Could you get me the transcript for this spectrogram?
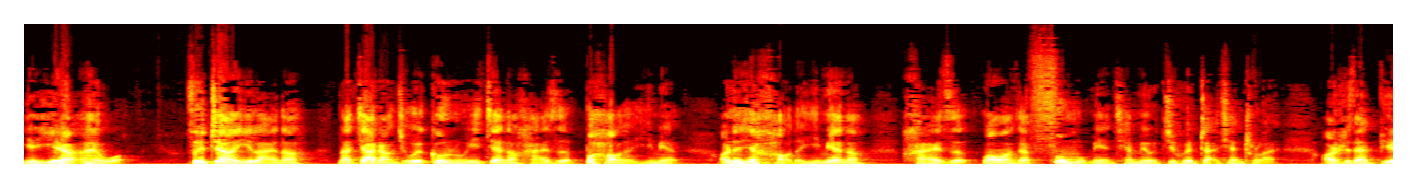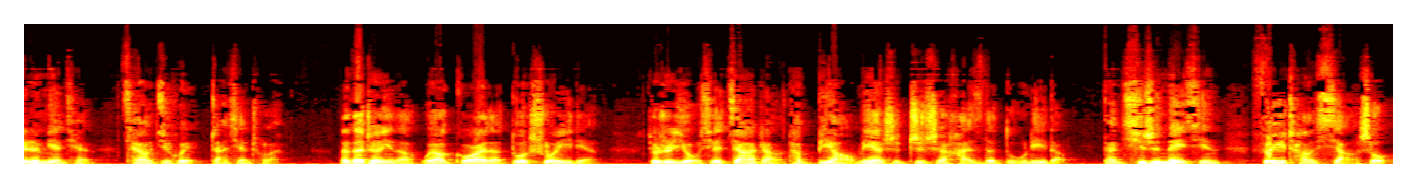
也依然爱我。所以这样一来呢，那家长就会更容易见到孩子不好的一面。而那些好的一面呢，孩子往往在父母面前没有机会展现出来，而是在别人面前才有机会展现出来。那在这里呢，我要格外的多说一点，就是有些家长他表面是支持孩子的独立的，但其实内心非常享受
